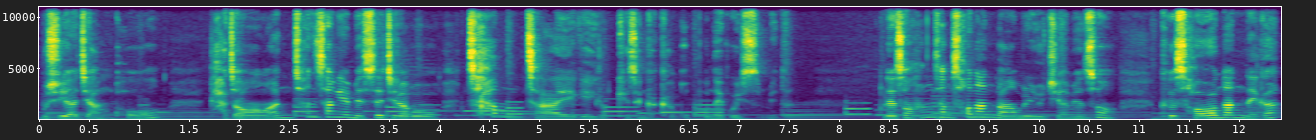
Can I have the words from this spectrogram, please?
무시하지 않고 다정한 천상의 메시지라고 참 자아에게 이렇게 생각하고 보내고 있습니다. 그래서 항상 선한 마음을 유지하면서 그 선한 내가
